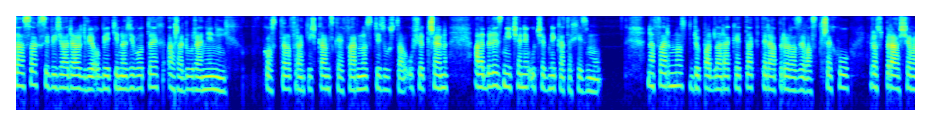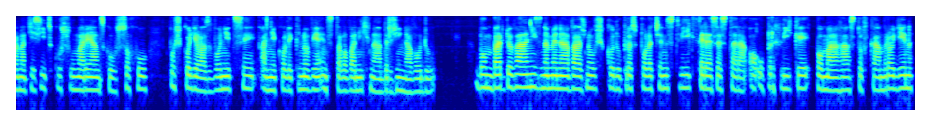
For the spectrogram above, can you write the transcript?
Zásah si vyžádal dvě oběti na životech a řadu raněných. Kostel františkánské farnosti zůstal ušetřen, ale byly zničeny učebny katechismu. Na farnost dopadla raketa, která prorazila střechu, rozprášela na tisíc kusů mariánskou sochu, poškodila zvonici a několik nově instalovaných nádrží na vodu. Bombardování znamená vážnou škodu pro společenství, které se stará o uprchlíky, pomáhá stovkám rodin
